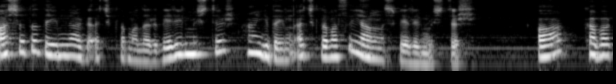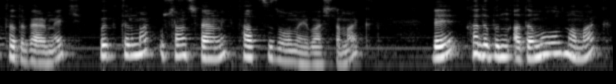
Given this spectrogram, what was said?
Aşağıda deyimler ve açıklamaları verilmiştir. Hangi deyimin açıklaması yanlış verilmiştir? A. Kabak tadı vermek, bıktırmak, usanç vermek, tatsız olmaya başlamak. B. Kalıbın adamı olmamak,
